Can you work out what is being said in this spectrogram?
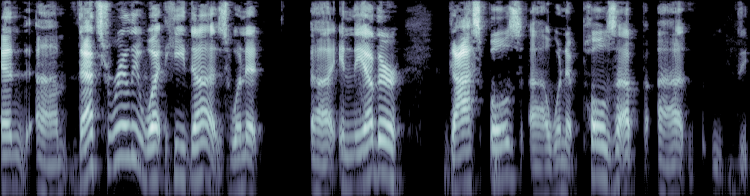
And um, that's really what he does. When it, uh, in the other gospels, uh, when it pulls up, uh, the,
